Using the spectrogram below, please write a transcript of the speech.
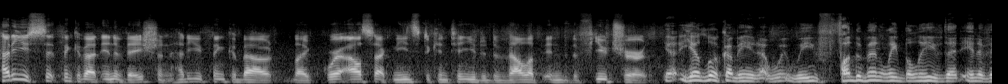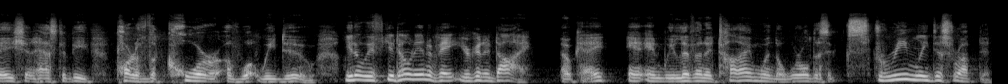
how do you sit, think about innovation? How do you think about like where ALSAC needs to continue to develop into the future? Yeah, yeah. Look, I mean, we, we fundamentally believe that innovation has to be part of the core of what we do. You know, if you don't innovate, you're going to die okay? And, and, we live in a time when the world is extremely disrupted.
